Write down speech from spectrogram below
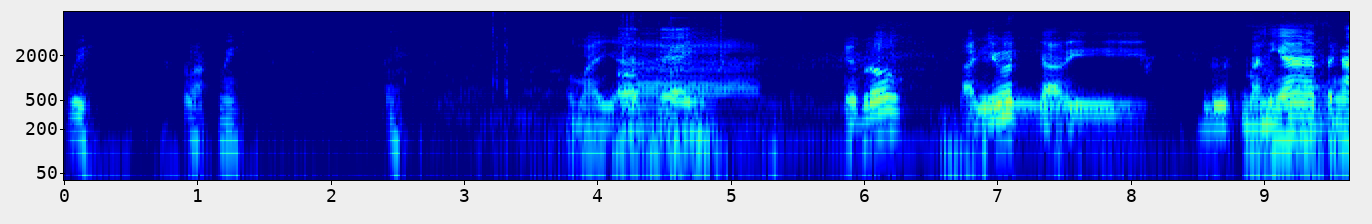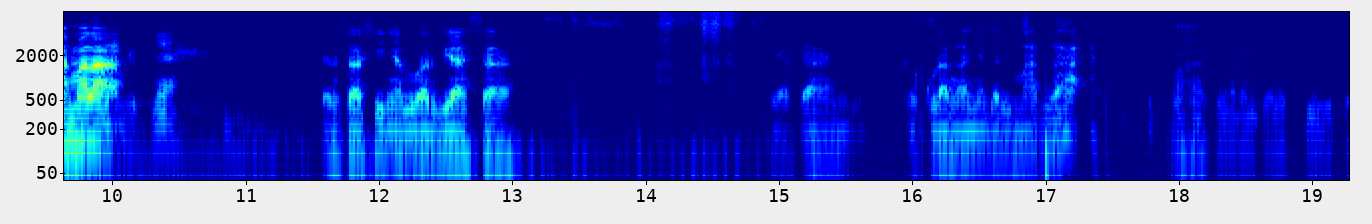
Wih. Telak nih. Lumayan. Oke. Oke, Bro. Lanjut Oke. cari Belut mania tengah malam. selanjutnya. Sensasinya luar biasa. Ya kan, kekurangannya dari mata. Kita kumaha sih madang kelek gitu.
